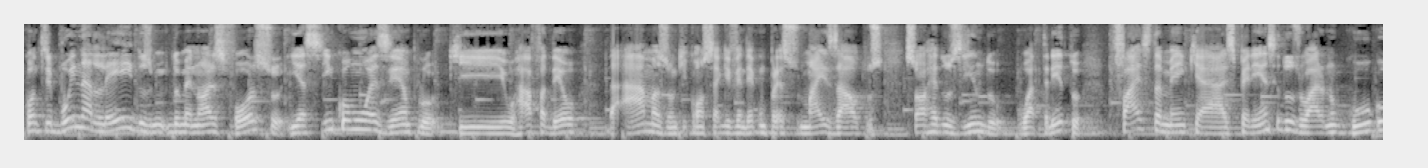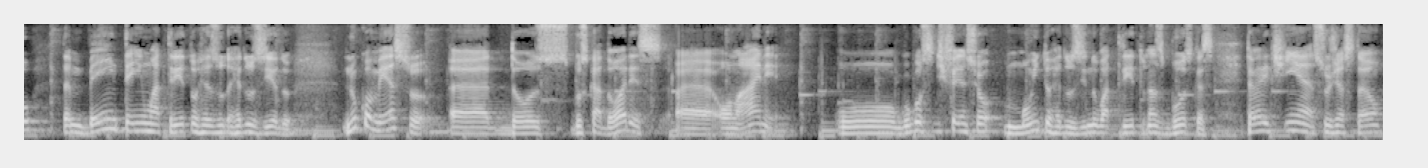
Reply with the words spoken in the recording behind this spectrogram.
contribui na lei do menor esforço e assim como o exemplo que o Rafa deu da Amazon que consegue vender com preços mais altos só reduzindo o atrito faz também que a experiência do usuário no Google também tenha um atrito reduzido no começo uh, dos buscadores uh, online o Google se diferenciou muito reduzindo o atrito nas buscas. Então ele tinha sugestão,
